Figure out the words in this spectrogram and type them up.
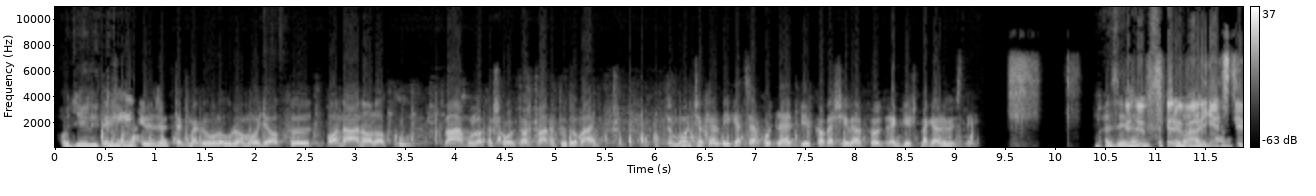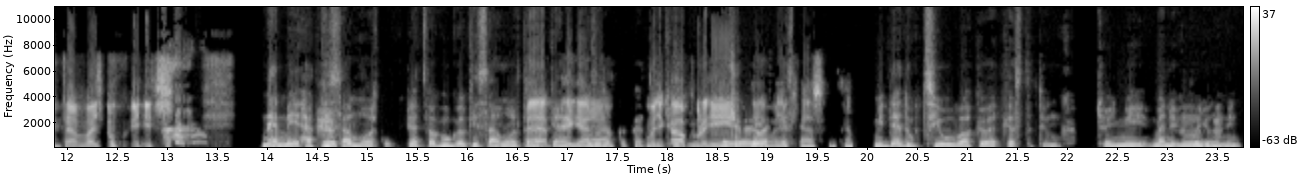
Hogy éli És így győződtek meg róla, uram, hogy a Föld banán alakú. Bámulatos hol tart már a tudomány. Mondd csak el még egyszer, hogy lehet birkavesével földrengést megelőzni? Ezért nem hiszek Körülbelül ilyen szinten vagyunk is. Nem, miért? Hát kiszámoltuk. Illetve a Google kiszámolta De, nekem igen, az adatokat. Mondjuk úgyhogy akkor mi én, csak én vagyok. Mi dedukcióval következtetünk. Úgyhogy mi menők Mm. vagyunk, mint,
